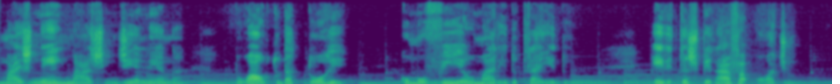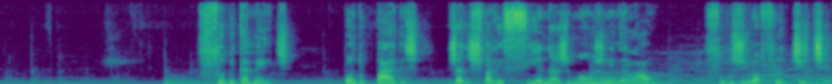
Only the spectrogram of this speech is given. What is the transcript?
Mas nem a imagem de Helena, do alto da torre, comovia o marido traído. Ele transpirava ódio. Subitamente, quando Pares já desfalecia nas mãos de Menelau, surgiu Afrodite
